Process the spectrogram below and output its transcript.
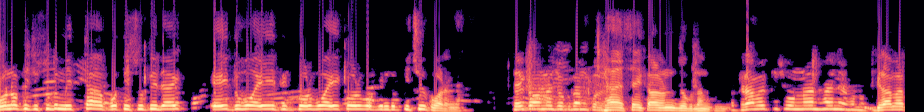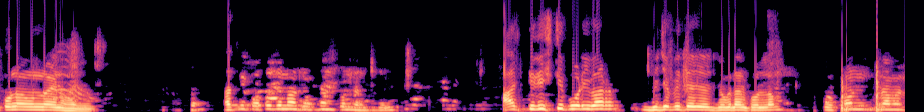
কোনো কিছু শুধু মিথ্যা প্রতিশ্রুতি দেয়, এই দেবো, এই করব এই করব, কিন্তু কিছুই করে না। সেই কারণে যোগদান করলেন? হ্যাঁ সেই কারণে যোগদান করি গ্রামের কিছু উন্নয়ন হয়নি এখনও? গ্রামের কোনো উন্নয়ন হয়নি। আজকে কতজন আর যোগদান করলেন? আজ তিরিশটি পরিবার বিজেপিতে যোগদান করলাম। কোন গ্রামের?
